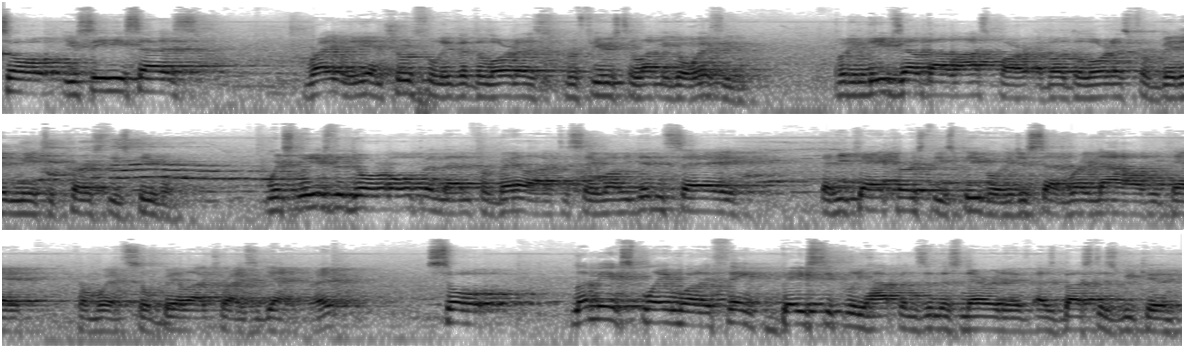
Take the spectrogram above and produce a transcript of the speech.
So you see, he says rightly and truthfully that the Lord has refused to let me go with you. But he leaves out that last part about the Lord has forbidden me to curse these people. Which leaves the door open then for Balak to say, well, he didn't say that he can't curse these people. He just said right now he can't come with. So Balak tries again, right? So let me explain what I think basically happens in this narrative as best as we can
